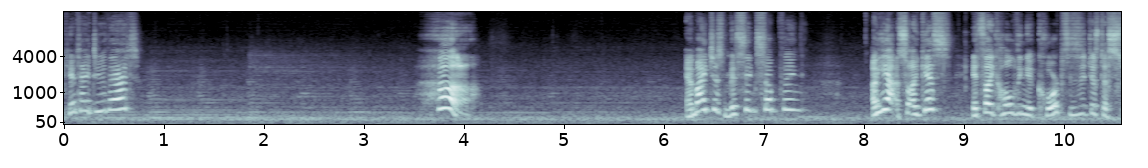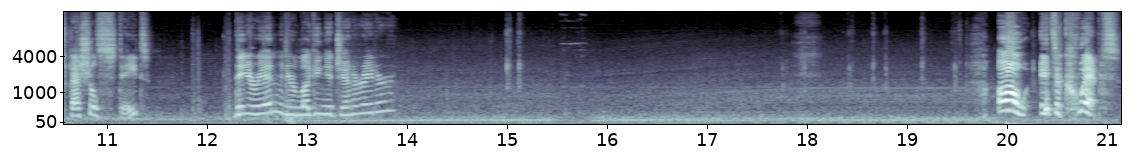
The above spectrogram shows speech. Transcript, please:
Can't I do that? Huh. Am I just missing something? Oh, yeah, so I guess it's like holding a corpse. Is it just a special state that you're in when you're lugging a generator? Oh, it's equipped.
